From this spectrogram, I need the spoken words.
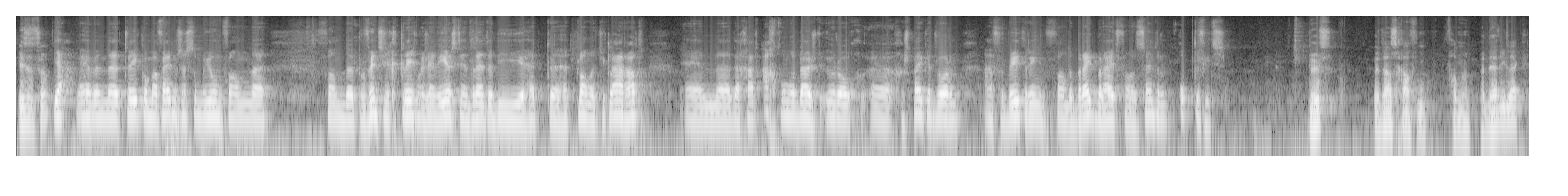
Is het zo? Ja, we hebben eh, 2,65 miljoen van, eh, van de provincie gekregen. We zijn de eerste in Drenthe die het, eh, het plannetje klaar had. En eh, daar gaat 800.000 euro eh gespijkerd worden aan verbetering van de bereikbaarheid van het centrum op de fiets. Dus het aanschaffen van een pedellek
